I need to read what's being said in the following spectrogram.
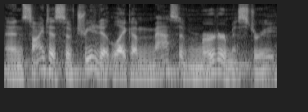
and scientists have treated it like a massive murder mystery.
